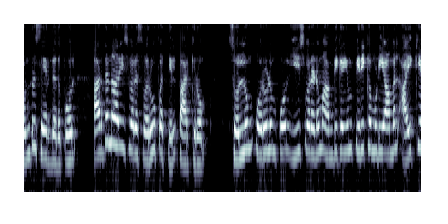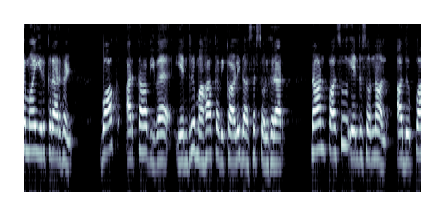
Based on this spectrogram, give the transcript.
ஒன்று சேர்ந்தது போல் அர்த்தநாரீஸ்வர ஸ்வரூபத்தில் பார்க்கிறோம். சொல்லும் பொருளும் போல் ஈஸ்வரனும் அம்பிகையும் பிரிக்க முடியாமல் ஐக்கியமாய் இருக்கிறார்கள் வாக் அர்த்தாவிவ என்று மகாகவி காளிதாசர் சொல்கிறார். நான் பசு என்று சொன்னால் அது ப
